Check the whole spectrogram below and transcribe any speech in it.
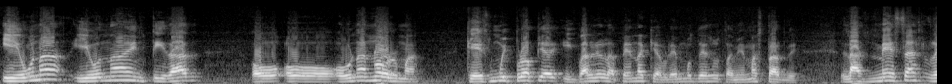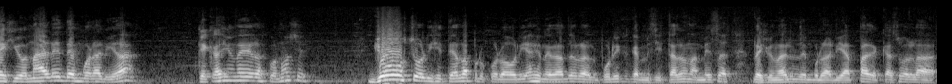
y una, y una entidad o, una norma que es muy propia y vale la pena que hablemos de eso también más tarde, las mesas regionales de moralidad, que casi nadie las conoce. Yo solicité a la Procuraduría General de la República que me citaran las mesas regionales de moralidad para el caso de la,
